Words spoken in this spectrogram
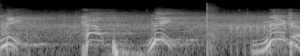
me. Help me, nigga.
